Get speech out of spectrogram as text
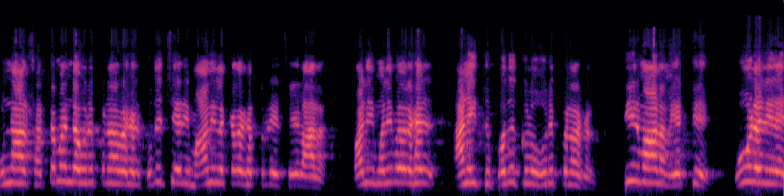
முன்னாள் சட்டமன்ற உறுப்பினர்கள் புதுச்சேரி மாநில கழகத்துடைய செயலாளர் வழிமொழிபவர்கள் அனைத்து பொதுக்குழு உறுப்பினர்கள் தீர்மானம் எட்டு ஊழலிலே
